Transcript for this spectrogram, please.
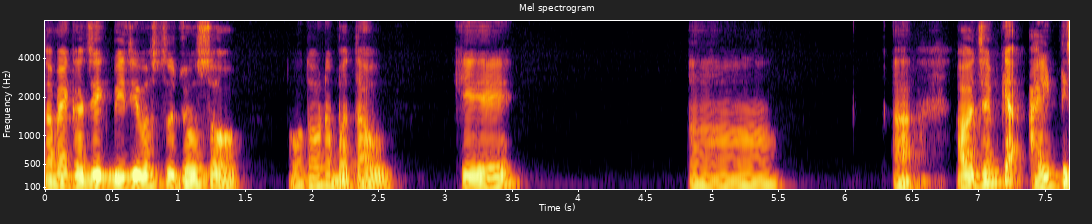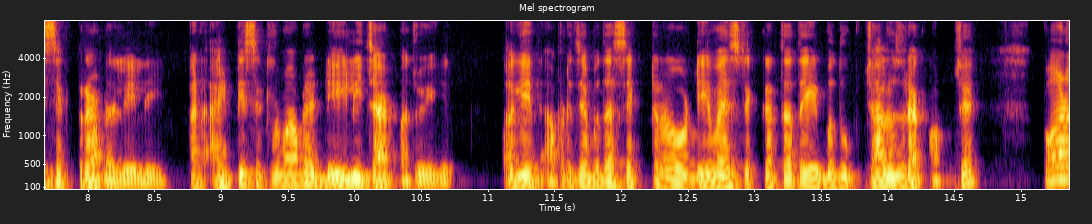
તમે હજી એક બીજી વસ્તુ જોશો, હું તમને બતાવું કે હા, હવે જેમ કે આઈટી સેક્ટર આપણે લઈ લઈએ. અને આઈટી સેક્ટરમાં આપણે ડેઇલી ચાર્ટમાં જોઈએ. અગેન આપણે જે બધા સેક્ટરો ડે વાઇઝ ટેક કરતા હતા એ બધું ચાલુ જ રાખવાનું છે. પણ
